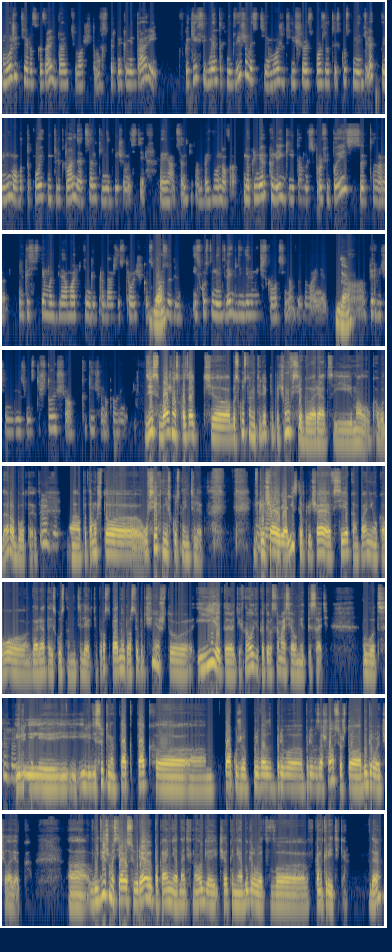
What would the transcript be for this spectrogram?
Можете рассказать, дать ваш там экспертный комментарий в каких сегментах недвижимости может еще использоваться искусственный интеллект, помимо вот такой интеллектуальной оценки недвижимости, э, оценки там районов. Например, коллеги там из ProfitBase, это экосистема для маркетинга и продаж застройщика, используют да. искусственный интеллект для динамического ценообразования да. Первичной недвижимости. Что еще? Какие еще направления? Здесь важно сказать э, об искусственном интеллекте, почему все говорят и мало у кого да, работает. Угу. Потому что у всех не искусственный интеллект включая да. реалистов, включая все компании, у кого говорят о искусственном интеллекте. Просто по одной простой причине, что ИИ – это технология, которая сама себя умеет писать. Вот. Uh-huh. Или, или действительно так, так, э, так уже превоз, превозошла все, что обыгрывает человека. Uh, в недвижимости, я вас уверяю, пока ни одна технология человека не обыгрывает в, в конкретике. Да?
